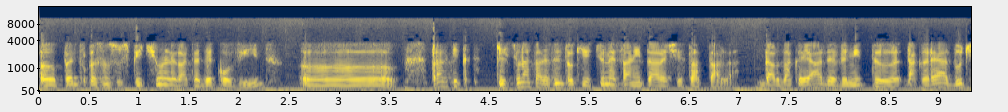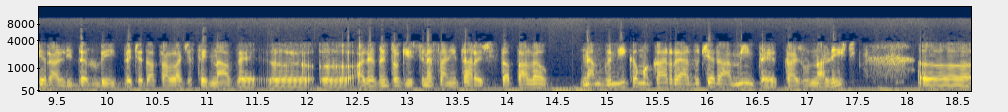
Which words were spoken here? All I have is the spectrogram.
uh, pentru că sunt suspiciuni legate de COVID. Uh, practic, chestiunea asta a devenit o chestiune sanitară și statală. Dar dacă ea a devenit, uh, dacă readucerea liderului decedat al acestei nave uh, uh, a devenit o chestiune sanitară și statală, ne-am gândit că măcar readucerea aminte ca jurnaliști uh,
